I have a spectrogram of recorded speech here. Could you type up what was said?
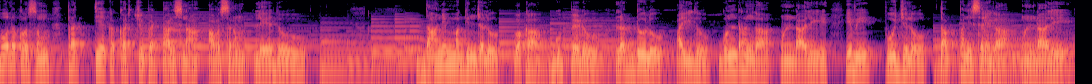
పూల కోసం ప్రత్యేక ఖర్చు పెట్టాల్సిన అవసరం లేదు. దానిమ్మ గింజలు ఒక గుప్పెడు లడ్డూలు ఐదు గుండ్రంగా ఉండాలి. ఇవి పూజలో తప్పనిసరిగా ఉండాలి.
